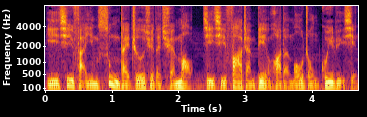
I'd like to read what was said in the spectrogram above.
以期反映宋代哲学的全貌及其发展变化的某种规律性。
